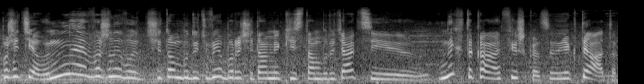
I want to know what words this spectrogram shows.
пожиттєво. Не важливо, чи там будуть вибори, чи там якісь там будуть акції. В них така фішка, це як театр.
